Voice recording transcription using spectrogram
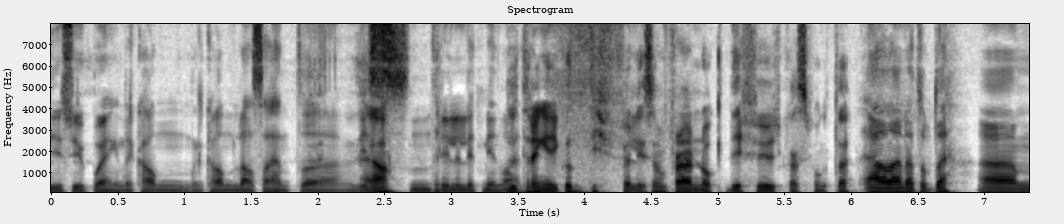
de syv poengene kan, kan la seg hente hvis Ja. den triller litt min vei. Du trenger ikke å diffe, liksom, for det er nok diff i utgangspunktet. Ja, det er nettopp det. Um,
